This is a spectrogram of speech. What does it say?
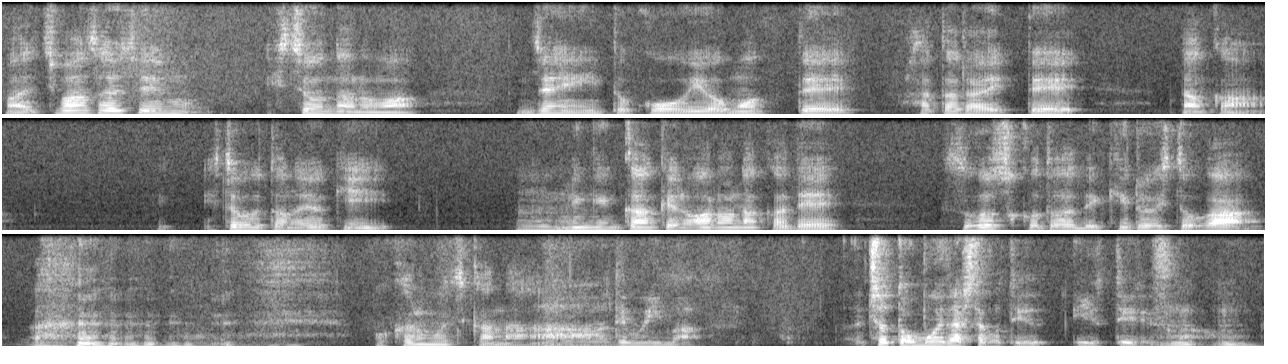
まあ、一番最初に必要なのは善意と行為を持って働いてなんか人々の良きうん人間関係の輪の中で過ごすことができる人が お金持ちかあな。あでも今ちょっと思い出したこと言言っていいですか、うんうん。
